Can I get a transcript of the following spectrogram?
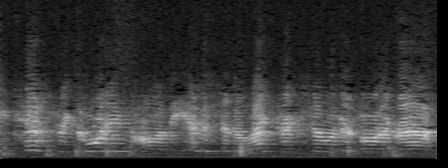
a test recording on the Edison electric cylinder phonograph.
